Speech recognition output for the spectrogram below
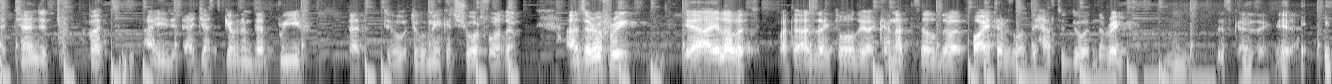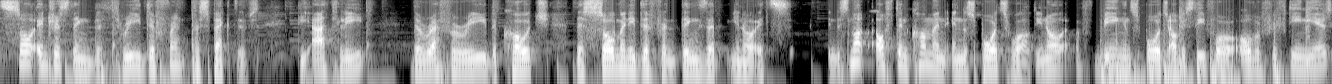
I change it. But I, I just give them the brief that to, to make it short for them. As a referee, yeah, I love it. But as I told you, I cannot tell the fighters what they have to do in the ring. Hmm. This kind of thing. Yeah. It- it's so interesting the three different perspectives the athlete the referee the coach there's so many different things that you know it's it's not often common in the sports world you know being in sports obviously for over 15 years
